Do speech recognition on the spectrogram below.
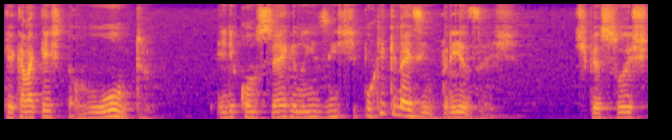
que aquela questão, o outro, ele consegue não existir. Por que, que nas empresas as pessoas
